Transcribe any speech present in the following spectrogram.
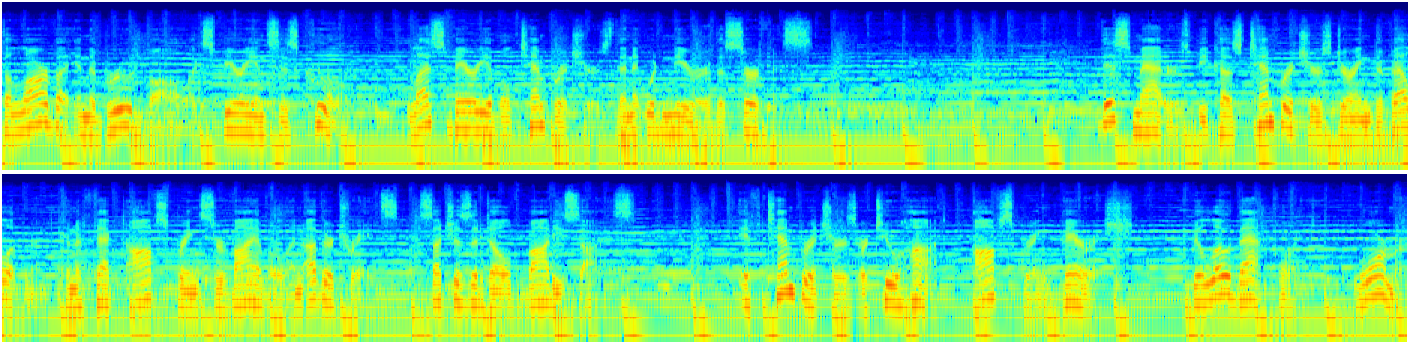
the larva in the brood ball experiences cooler, less variable temperatures than it would nearer the surface. This matters because temperatures during development can affect offspring survival and other traits, such as adult body size. If temperatures are too hot, offspring perish. Below that point, warmer,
